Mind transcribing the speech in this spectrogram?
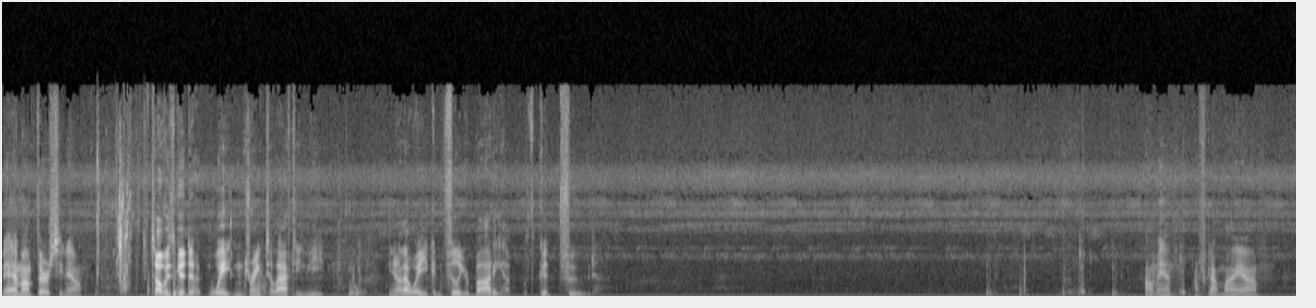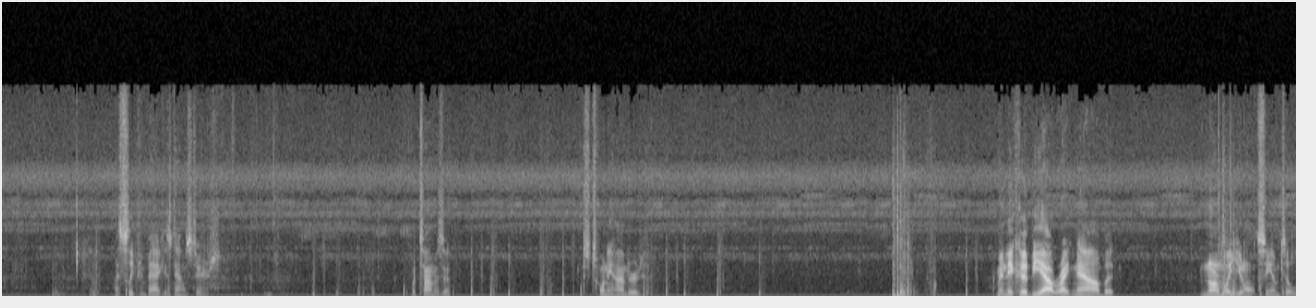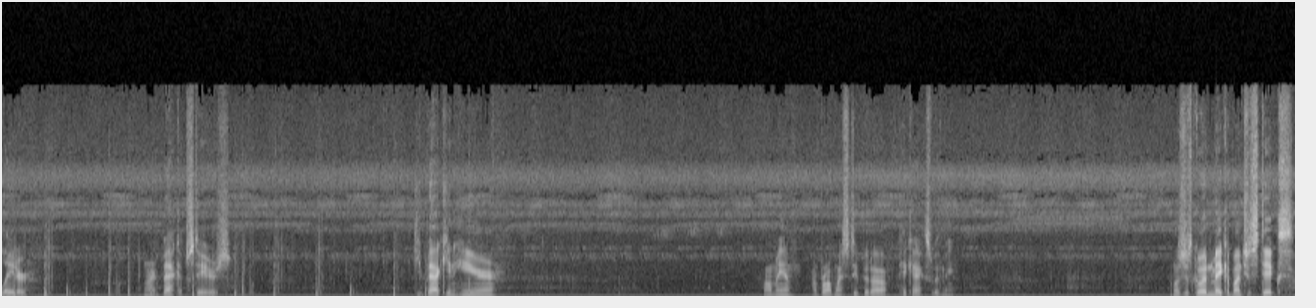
Damn, I'm thirsty now. It's always good to wait and drink till after you eat. You know, that way you can fill your body up with good food. Oh man, I forgot my uh, my sleeping bag is downstairs. What time is it? It's 2000. I mean, they could be out right now, but normally you don't see them till later. Alright, back upstairs. Get back in here. Oh man, I brought my stupid uh, pickaxe with me. Let's just go ahead and make a bunch of sticks.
